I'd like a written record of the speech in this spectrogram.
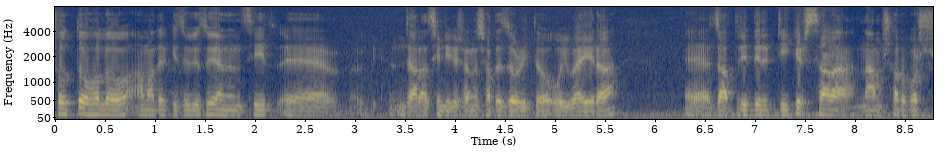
সত্য হলো আমাদের কিছু কিছু এজেন্সির যারা সিন্ডিকেশনের সাথে জড়িত, ওই ভাইয়েরা যাত্রীদের টিকিট ছাড়া নাম সর্বস্ব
